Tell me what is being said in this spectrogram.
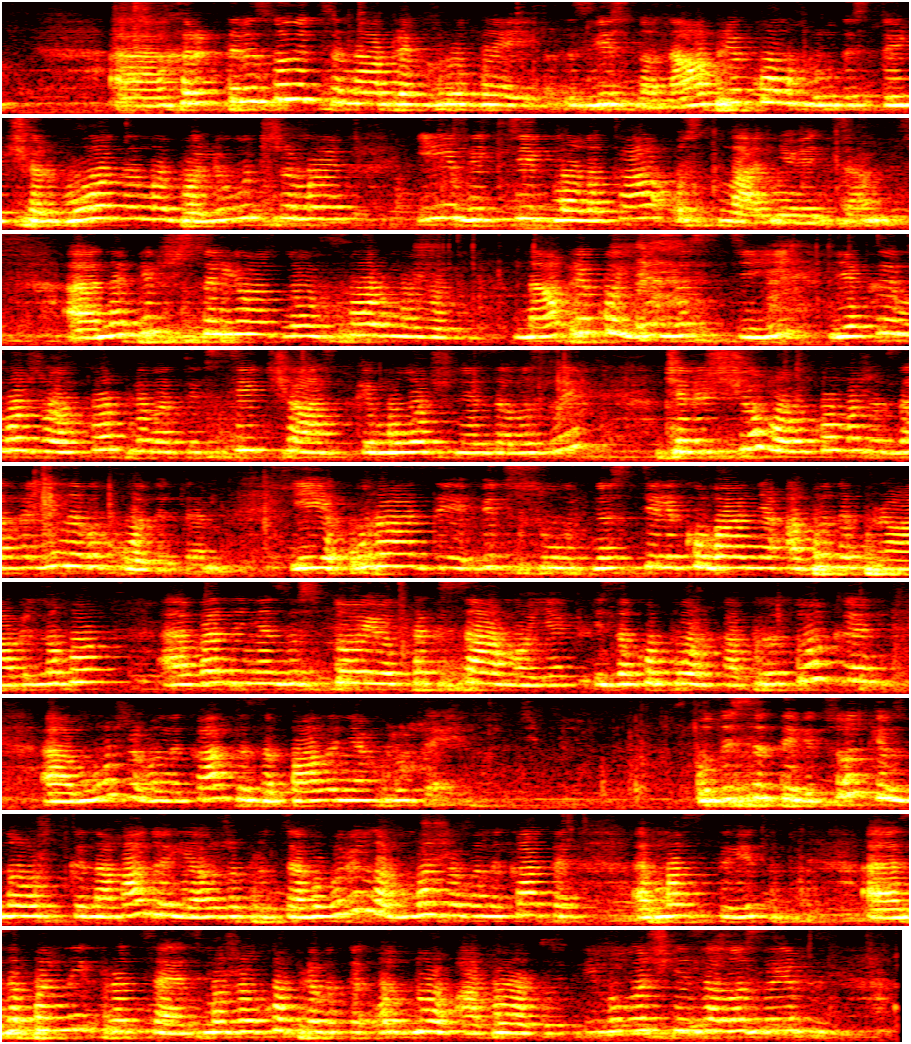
Е, Характеризується набряк грудей, звісно, набряком, груди стають червоними, болючими і відтік молока ускладнюється. Найбільш серйозною формою набряку є застій, який може охоплювати всі частки молочної залози, через що молоко може взагалі не виходити. І у разі відсутності лікування або неправильного е, ведення застою, так само як і закупорка протоки, е, може виникати запалення грудей. У 10% знову ж таки нагадую, я вже про це говорила, може виникати е, мастит. Запальний процес може охоплювати одну або обидві молочні залози.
